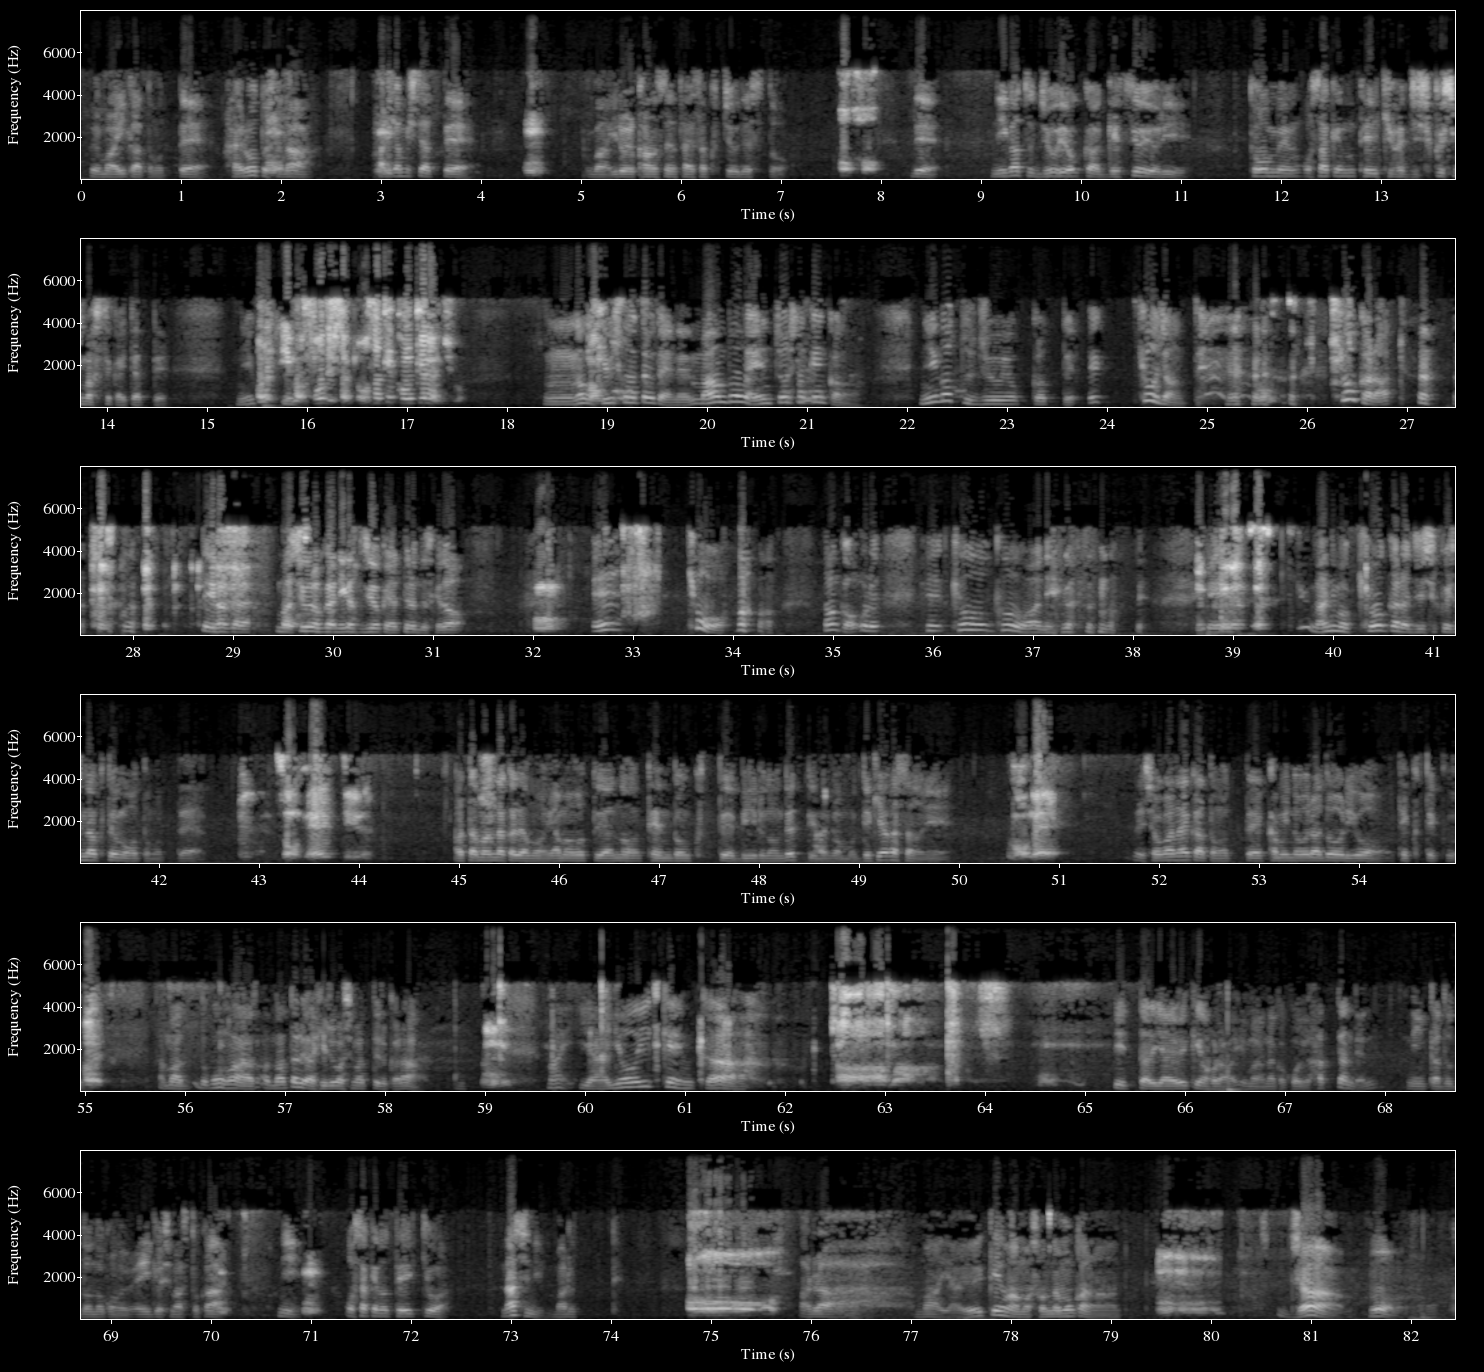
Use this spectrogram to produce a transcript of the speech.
でまあいいかと思って、入ろうとしたら、うん張り紙してあって、うん。まあいろいろ感染対策中ですと。で、2月14日月曜より、当面お酒の提供は自粛しますって書いてあって、2う。あれ、今そうでしたっけ？お酒関係ないんでしょ？うん、なんか厳しくなったみたいね。マンボウが延長した件かな。2月14日って、え、今日じゃんって。今日から？って言われたら、まあ収録は2月14日やってるんですけど、うん。え、今日？なんか俺、え、今日、今日は2月のって、えー何も今日から自粛しなくてもと思って、そうね、っていう。頭の中でも山本屋の天丼食ってビール飲んでっていうのがもう出来上がってたのに、もうね。でしょうがないかと思って上の裏通りをテクテク、はい。あまあ、どこもまあ、あの辺りは昼は閉まってるから、うん。まあ、弥生県か、ああ、まあ。って言ったら弥生県はほら、今なんかこういう貼ってあんだよね。新潟どのこの営業しますとか、にう、ん。お酒の提供はなしに丸って。あら、まあ弥生県はまあそんなもんかな。うん。じゃあ、も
